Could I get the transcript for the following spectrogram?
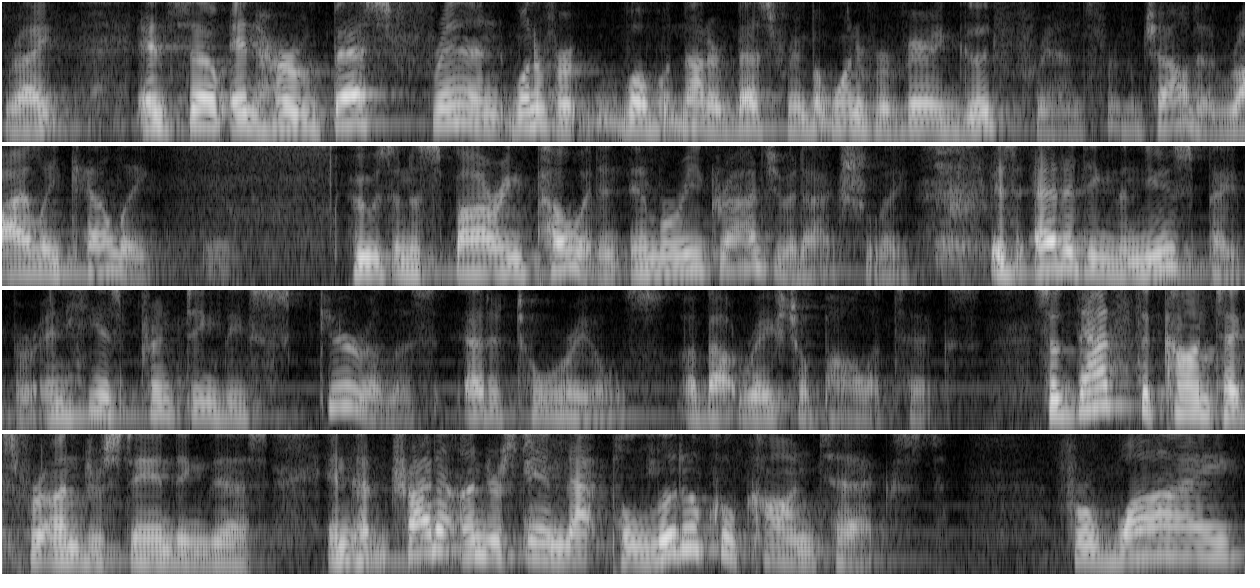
right and so and her best friend one of her well not her best friend but one of her very good friends from childhood riley kelly who's an aspiring poet, an Emory graduate actually, is editing the newspaper and he is printing these scurrilous editorials about racial politics. So that's the context for understanding this. And try to understand that political context for why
